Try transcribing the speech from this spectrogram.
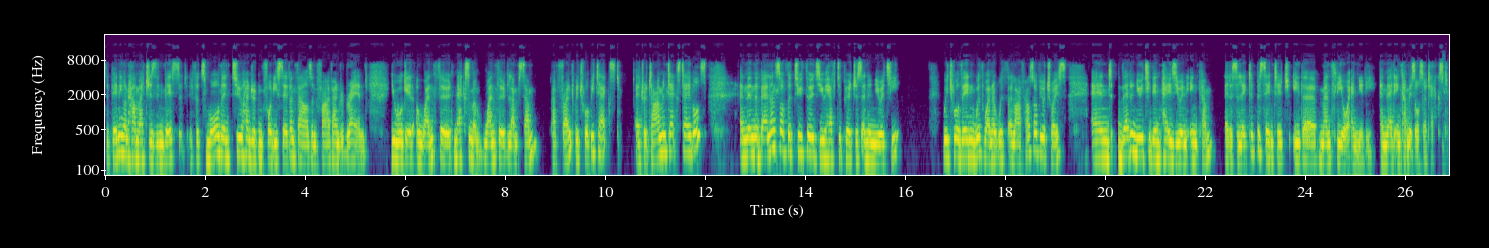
depending on how much is invested. If it's more than 247,500 Rand, you will get a one third, maximum one third lump sum upfront, which will be taxed at retirement tax tables. And then the balance of the two thirds, you have to purchase an annuity, which will then, with one with a life house of your choice, and that annuity then pays you an income at a selected percentage, either monthly or annually, and that income is also taxed.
